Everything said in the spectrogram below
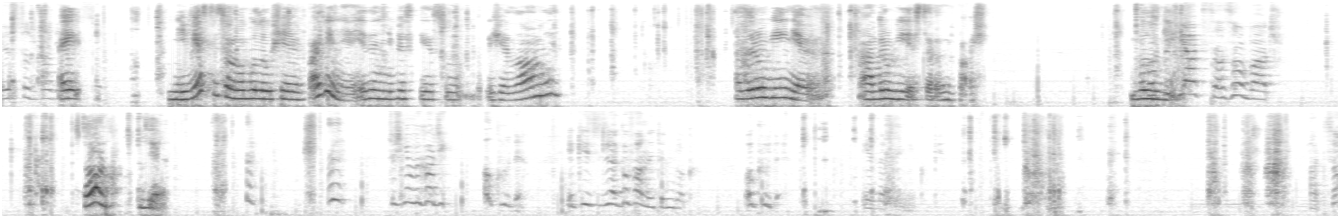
Jeszcze dwa Ej. diaksy. Niebiescy są w ogóle u siebie w bazie? Nie, jeden niebieski jest u- zielony, a drugi nie wiem. A drugi jest teraz w bazie. Bo Kopy zginął. diaksa, zobacz. Co? Gdzie? Coś nie wychodzi. O kurde. Jakiś zlagowany ten blok. O kurde. Jednak nie kupię. A co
